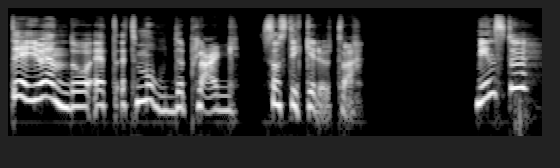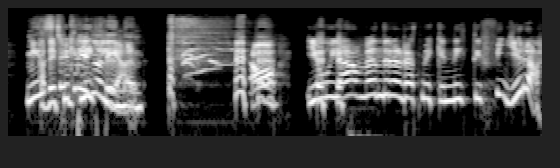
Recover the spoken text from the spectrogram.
Det är ju ändå ett, ett modeplagg som sticker ut, va? Minns du? Minns ja, det du krinolinen? ja, jo, jag använde den rätt mycket 94.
